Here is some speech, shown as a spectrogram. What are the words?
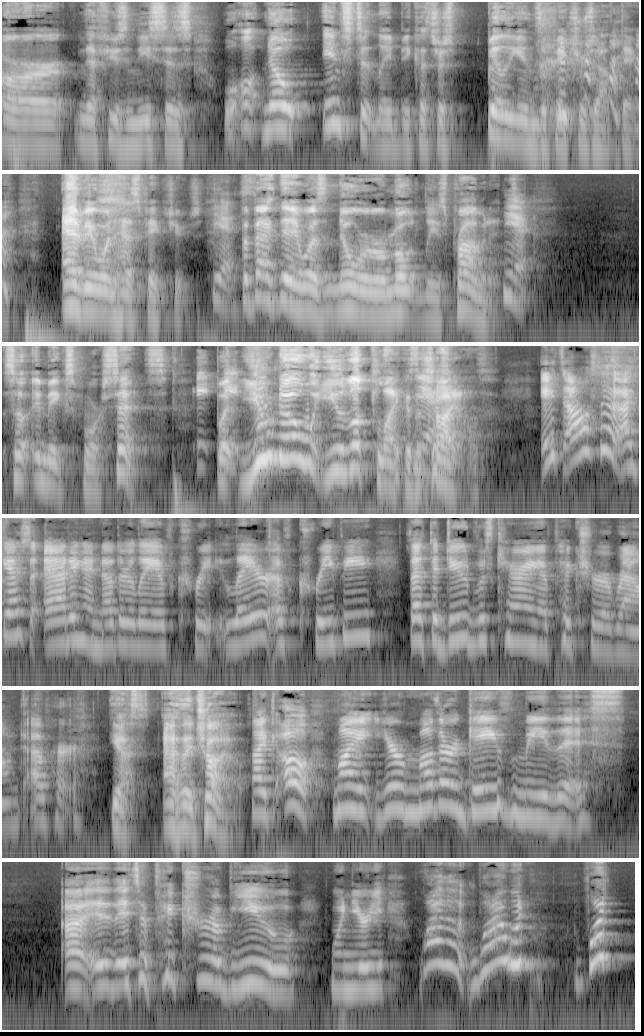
our nephews and nieces will all know instantly because there's billions of pictures out there. Everyone has pictures. Yes. But back then, it wasn't nowhere remotely as prominent. Yeah. So it makes more sense. It- but it- you know what you looked like as a child. It's also, I guess, adding another layer of cre- layer of creepy that the dude was carrying a picture around of her. Yes, as a child. Like, oh, my, your mother gave me this. Uh, it, it's a picture of you when you're. Why the? Why would? What?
